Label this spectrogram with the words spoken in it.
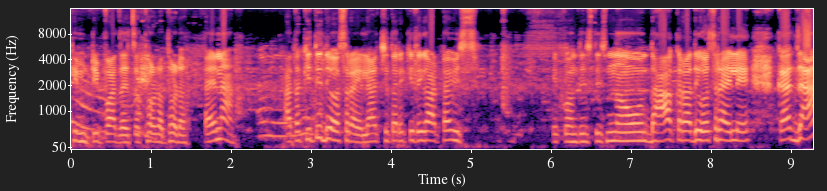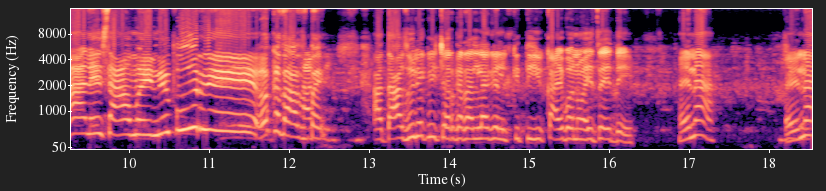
खिमटी पाजायचं थोडं थोडं. आहे ना? आता किती दिवस राहिले? आजची तारीख किती? का अठ्ठावीस. एकोणतीस तीस नऊ दहा अकरा दिवस राहिले. का झाले सहा महिने पुरे? अ, कसं असतंय आता अजून एक विचार करायला लागेल किती काय बनवायचं आहे ते. आहे ना? आहे ना?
